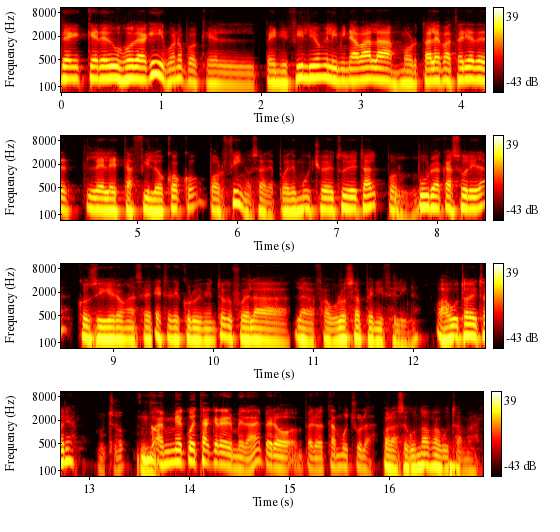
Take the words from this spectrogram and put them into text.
¿De qué dedujo de aquí? Bueno, pues que el penicillium eliminaba las mortales bacterias de- del estafilococo por fin. O sea, después de muchos estudios y tal, por pura casualidad, consiguieron hacer este descubrimiento que fue la, la fabulosa penicilina. ¿Os ha gustado la historia? Mucho. No. A mí me cuesta creérmela, ¿eh? pero, pero está muy chula. Pues la segunda os va a gustar más.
